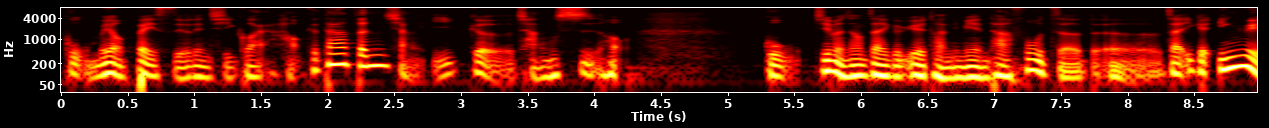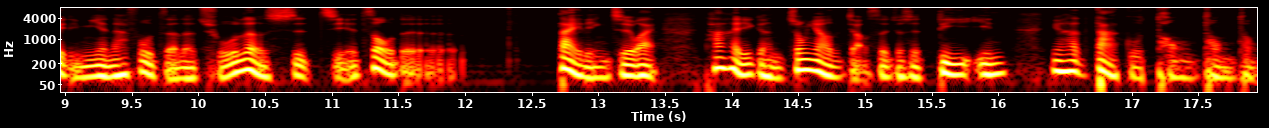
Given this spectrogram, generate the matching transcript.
鼓没有贝斯有点奇怪，好跟大家分享一个尝试哈。鼓基本上在一个乐团里面，它负责的呃，在一个音乐里面，它负责的除了是节奏的带领之外，它还有一个很重要的角色就是低音，因为它的大鼓咚咚咚，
